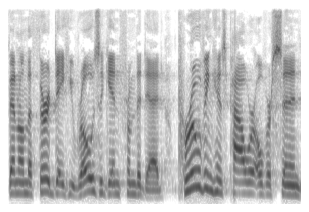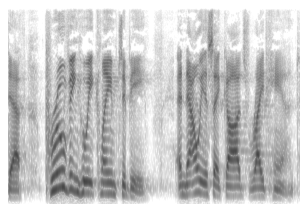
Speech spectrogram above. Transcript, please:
Then on the third day, he rose again from the dead, proving his power over sin and death, proving who he claimed to be. And now he is at God's right hand.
